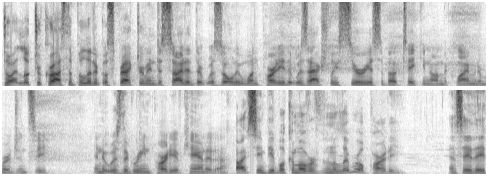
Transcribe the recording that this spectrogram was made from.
So I looked across the political spectrum and decided there was only one party that was actually serious about taking on the climate emergency, and it was the Green Party of Canada. I've seen people come over from the Liberal Party and say they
